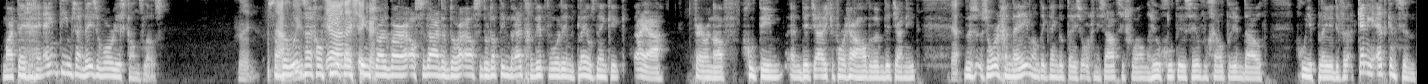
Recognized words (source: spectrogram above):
Maar tegen geen één team zijn deze Warriors kansloos. Nee. Snap ja, er zijn gewoon vier, ja, vijf teams waar, waar, als, ze daar door, als ze door dat team eruit gewipt worden in de playoffs, denk ik, ah ja, fair enough, goed team. En dit jaar, uitje vorig jaar hadden we hem, dit jaar niet. Ja. Dus zorgen nee, want ik denk dat deze organisatie gewoon heel goed is, heel veel geld erin duwt goede player Kenny Atkinson.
